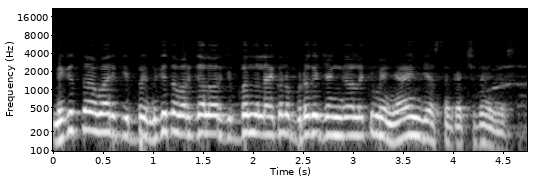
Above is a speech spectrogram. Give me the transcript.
మిగతా వారికి ఇబ్బంది మిగతా వర్గాల వారికి ఇబ్బంది లేకుండా బుడగ జంగాలకి మేము న్యాయం చేస్తాం ఖచ్చితంగా చేస్తాం.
